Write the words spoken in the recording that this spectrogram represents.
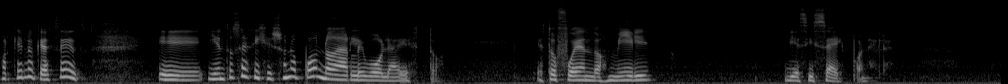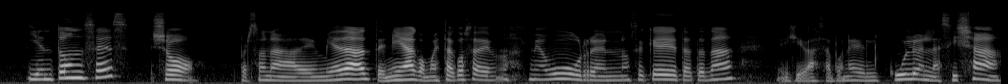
porque es lo que haces. Eh, y entonces dije, yo no puedo no darle bola a esto. Esto fue en 2016, ponele. Y entonces yo, persona de mi edad, tenía como esta cosa de ah, me aburren, no sé qué, ta, ta, ta. dije, vas a poner el culo en la silla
